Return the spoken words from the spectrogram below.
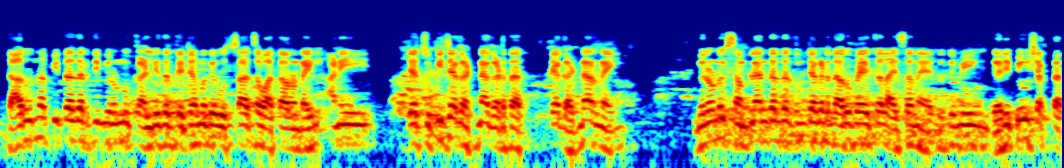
दारू न पिता जर ती मिरवणूक काढली तर त्याच्यामध्ये उत्साहाचं वातावरण राहील आणि ज्या चुकीच्या घटना घडतात त्या घडणार नाही. मिरवणूक संपल्यानंतर जर तुमच्याकडे दारू प्यायचं लायसन आहे तर तुम्ही घरी पिऊ शकतात.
